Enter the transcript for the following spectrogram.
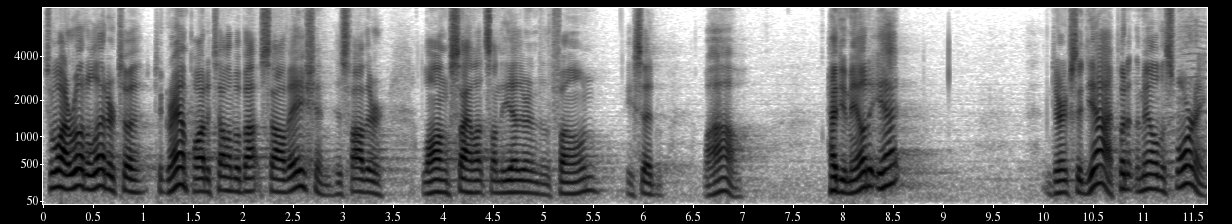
So I wrote a letter to, to Grandpa to tell him about salvation. His father, long silence on the other end of the phone. He said, Wow, have you mailed it yet? And Derek said, Yeah, I put it in the mail this morning.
